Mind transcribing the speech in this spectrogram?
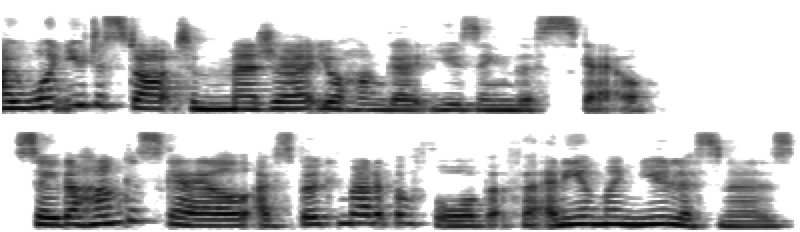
I want you to start to measure your hunger using this scale. So, the hunger scale, I've spoken about it before, but for any of my new listeners,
